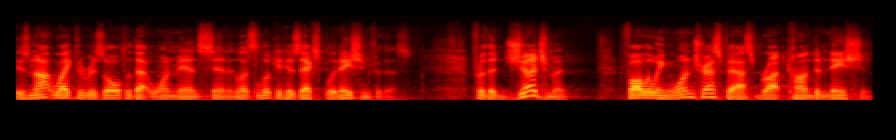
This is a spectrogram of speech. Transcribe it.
is not like the result of that one man's sin. And let's look at his explanation for this. For the judgment following one trespass brought condemnation.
